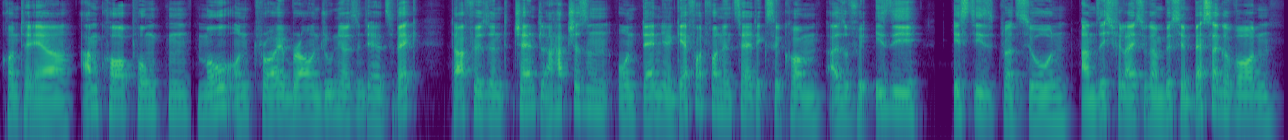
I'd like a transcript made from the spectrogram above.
konnte er am Korb punkten. Mo und Troy Brown Jr. sind ja jetzt weg. Dafür sind Chandler Hutchison und Daniel Gafford von den Celtics gekommen. Also für Izzy ist die Situation an sich vielleicht sogar ein bisschen besser geworden,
